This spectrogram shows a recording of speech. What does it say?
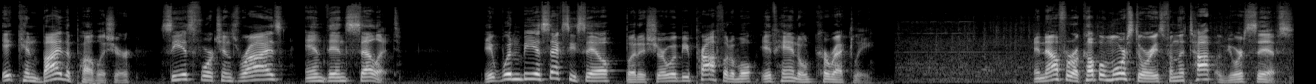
it can buy the publisher, see its fortunes rise, and then sell it. It wouldn't be a sexy sale, but it sure would be profitable if handled correctly. And now for a couple more stories from the top of your SIFs.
